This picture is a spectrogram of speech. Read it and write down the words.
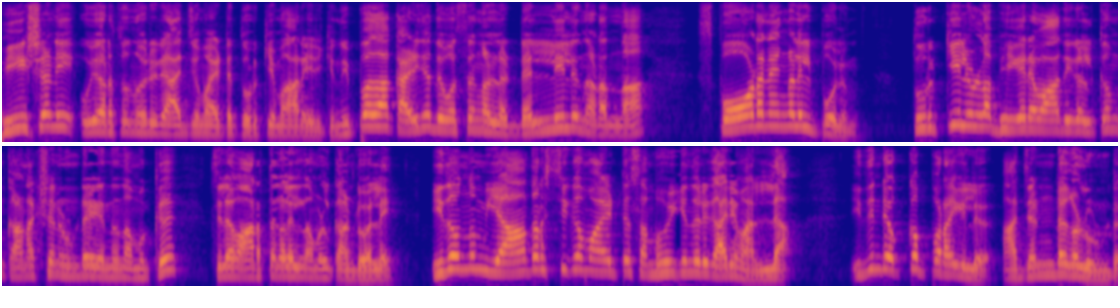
ഭീഷണി ഉയർത്തുന്ന ഒരു രാജ്യമായിട്ട് തുർക്കി മാറിയിരിക്കുന്നു. ഇപ്പോൾ ആ കഴിഞ്ഞ ദിവസങ്ങളിൽ ഡൽഹിയിൽ നടന്ന സ്ഫോടനങ്ങളിൽ പോലും തുർക്കിയിലുള്ള ഭീകരവാദികൾക്കും കണക്ഷൻ ഉണ്ട് എന്ന് നമുക്ക് ചില വാർത്തകളിൽ നമ്മൾ കണ്ടു അല്ലേ? ഇതൊന്നും യാദർശികമായിട്ട് സംഭവിക്കുന്ന ഒരു കാര്യമല്ല. ഇതിന്റെ ഒക്കെ പുറകിൽ അജണ്ടകളുണ്ട്.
